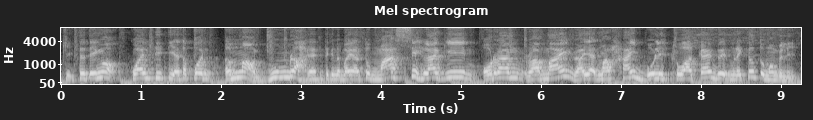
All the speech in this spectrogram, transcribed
kita tengok kuantiti ataupun amount, jumlah yang kita kena bayar tu masih lagi orang ramai, rakyat marhai boleh keluarkan duit mereka untuk membeli.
